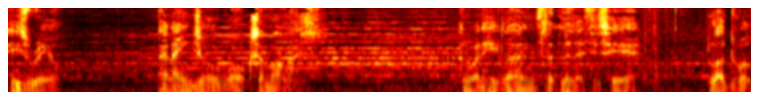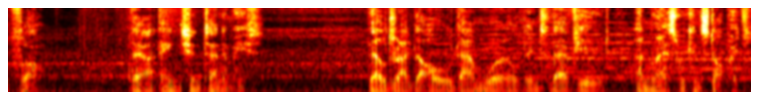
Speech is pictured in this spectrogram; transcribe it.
he's real. An angel walks among us. And when he learns that Lilith is here, blood will flow. They are ancient enemies. They'll drag the whole damn world into their feud unless we can stop it.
